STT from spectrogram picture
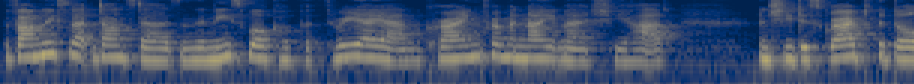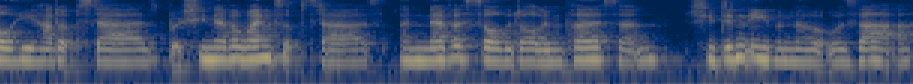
The family slept downstairs, and the niece woke up at 3 am crying from a nightmare she had. And she described the doll he had upstairs, but she never went upstairs and never saw the doll in person. She didn't even know it was there.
